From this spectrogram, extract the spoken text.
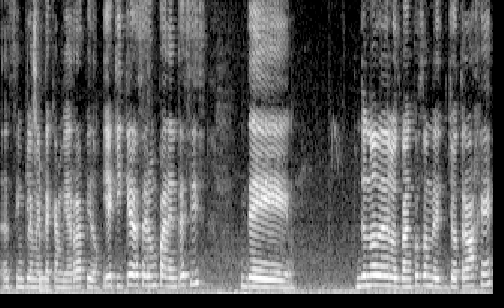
eh, simplemente cambiar rápido. Y aquí quiero hacer un paréntesis de, de uno de los bancos donde yo trabajé.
